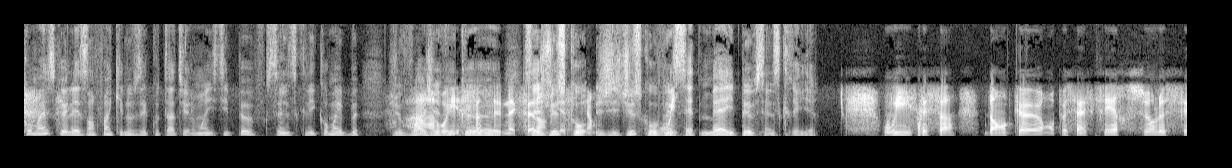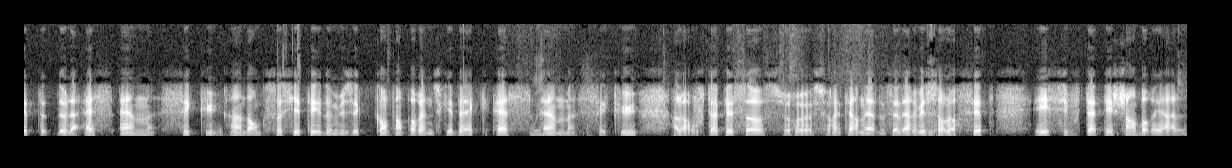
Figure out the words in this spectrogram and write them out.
Comment est-ce que les enfants qui nous écoutent actuellement ici peuvent s'inscrire? Comment ils peuvent? Je vois, Ah j'ai oui, vu c'est que excellente jusqu'au question. j- jusqu'au Oui. 27 mai, ils peuvent s'inscrire. Oui, c'est ça. Donc, euh, on peut s'inscrire sur le site de la SMCQ, hein, donc Société de musique contemporaine du Québec, SMCQ. Alors, vous tapez ça sur, euh, sur Internet, vous allez arriver sur leur site, et si vous tapez Chant boréal,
